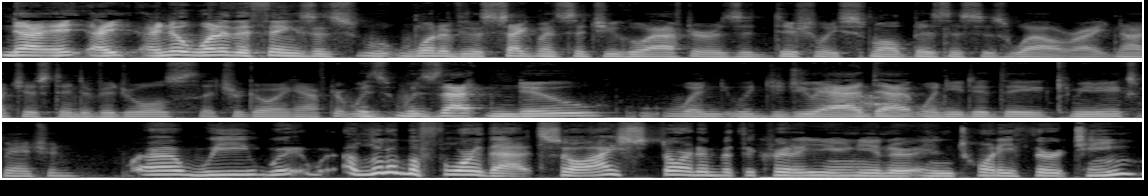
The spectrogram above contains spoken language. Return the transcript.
Now, I, I know one of the things that's one of the segments that you go after is additionally small business as well, right? Not just individuals that you're going after. Was was that new? When did you add that when you did the community expansion? Uh, we, we, a little before that. So I started with the credit union in 2013,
